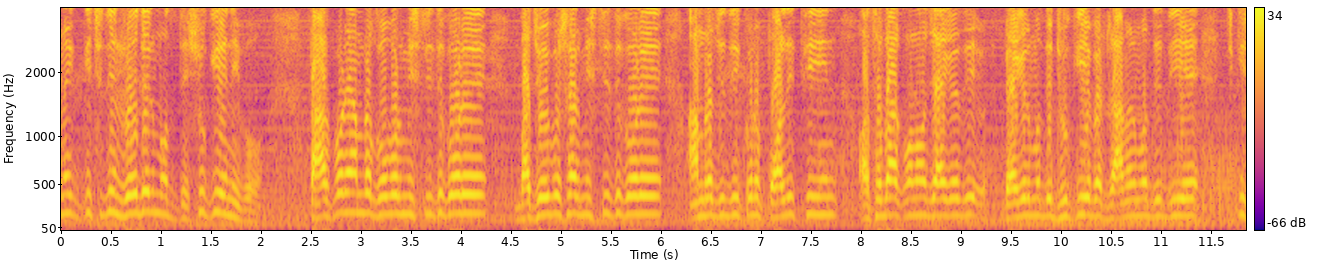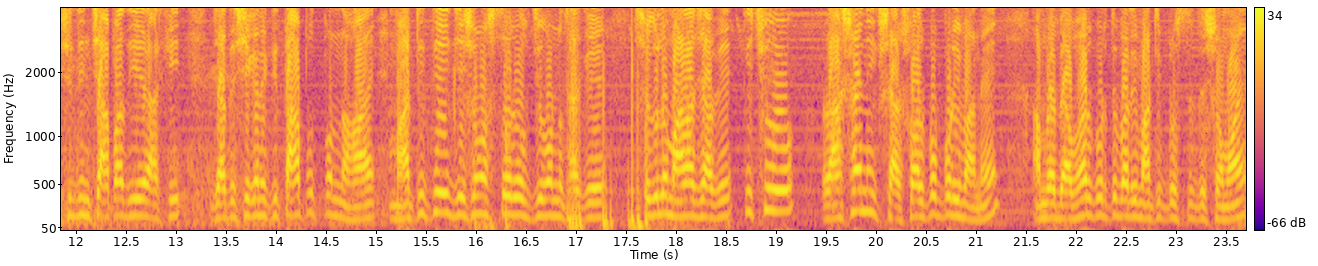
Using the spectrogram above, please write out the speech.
অনেক কিছুদিন রোদের মধ্যে শুকিয়ে নিব। তারপরে আমরা গোবর মিশ্রিত করে বা জৈব সার মিশ্রিত করে আমরা যদি কোনো পলিথিন অথবা কোনো জায়গা দিয়ে ব্যাগের মধ্যে ঢুকিয়ে বা ড্রামের মধ্যে দিয়ে কিছুদিন চাপা দিয়ে রাখি, যাতে সেখানে একটি তাপ উৎপন্ন হয়। মাটিতে যে সমস্ত রোগ জীবাণু থাকে, সেগুলো মারা যাবে। কিছু রাসায়নিক সার স্বল্প পরিমাণে আমরা ব্যবহার করতে পারি মাটি প্রস্তুতের সময়,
